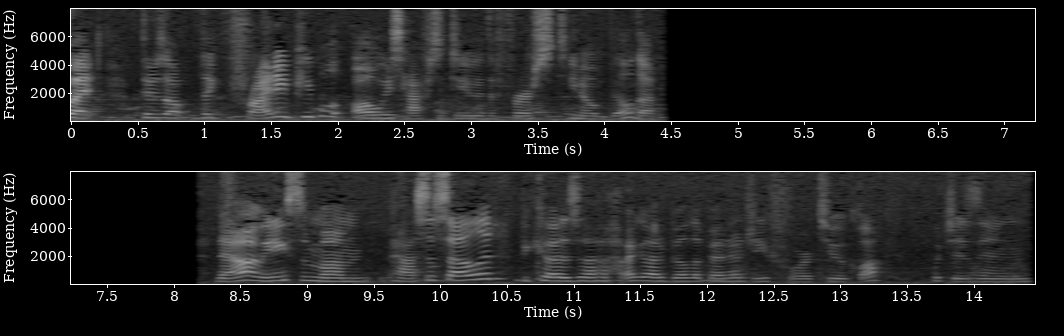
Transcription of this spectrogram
But there's a, like Friday, people always have to do the first, you know, build up. Now I'm eating some um, pasta salad because uh, I gotta build up energy for 2 o'clock, which is in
